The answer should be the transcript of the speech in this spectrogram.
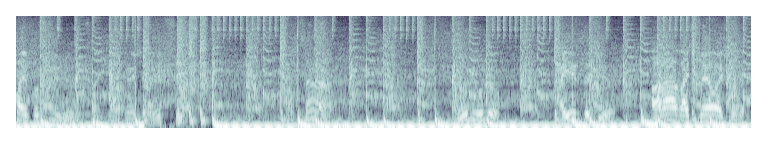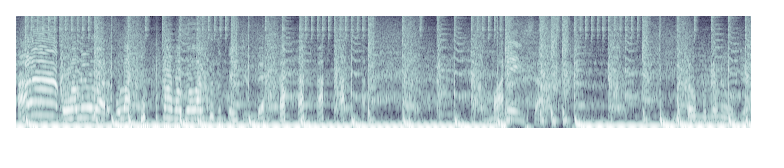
tayfası görüyorum sanki arkadaşlar. Hepsi. Baksana. Ne oluyor oğlum? Hayırdır diyor. Ana kaçmaya başladı. Ana kovalıyorlar. Ulan abazalar kızın peşinde. Maneysa. Bakalım burada ne olacak?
